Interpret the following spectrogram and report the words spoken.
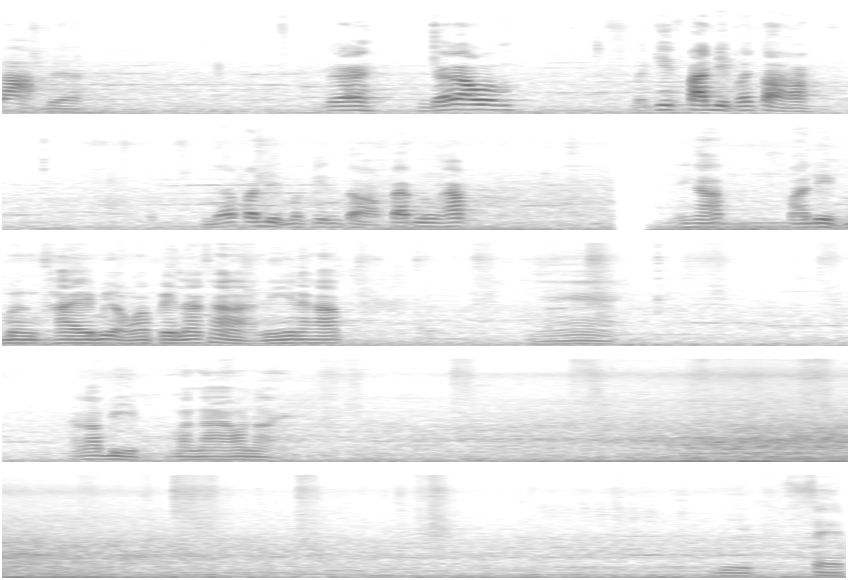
ลาบเลยเลยเดี๋ยวเราไปกินปลาดิบกันต่อ เดี๋ยวปลาดิบมากินต่อแป๊บนึงครับ นี่ครับปลาดิบเมืองไทยมีออกมาเป็นลักษณะนี้นะครับนี่แล้วก็บีบมะนาวหน่อยบีบเสร็จ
